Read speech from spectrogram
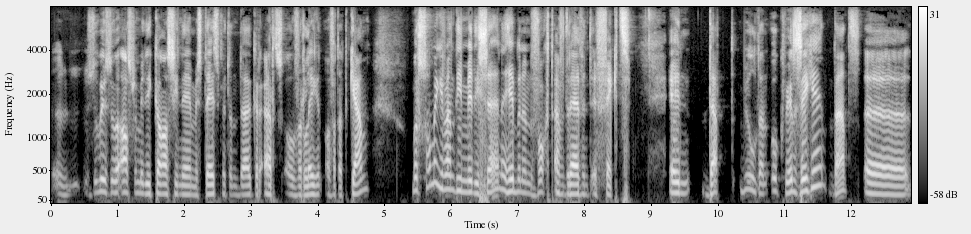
Uh, sowieso als we medicatie nemen, steeds met een duikerarts overleggen of dat kan. Maar sommige van die medicijnen hebben een vochtafdrijvend effect. En dat wil dan ook weer zeggen dat uh, er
